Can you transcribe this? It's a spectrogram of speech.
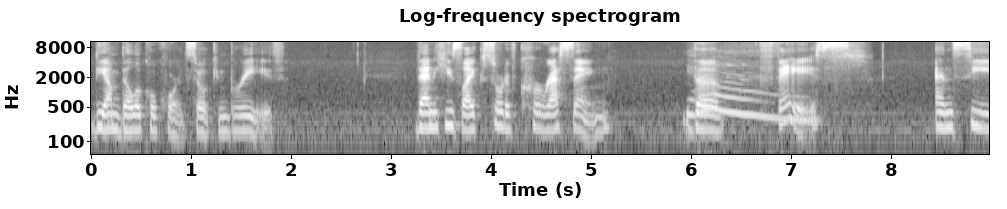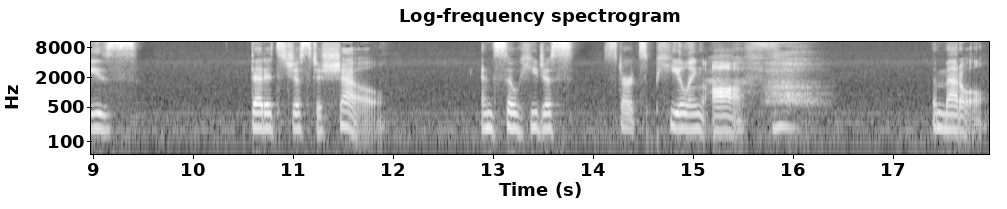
the umbilical cord so it can breathe. Then he's like, sort of caressing the face and sees that it's just a shell. And so he just starts peeling off the metal.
